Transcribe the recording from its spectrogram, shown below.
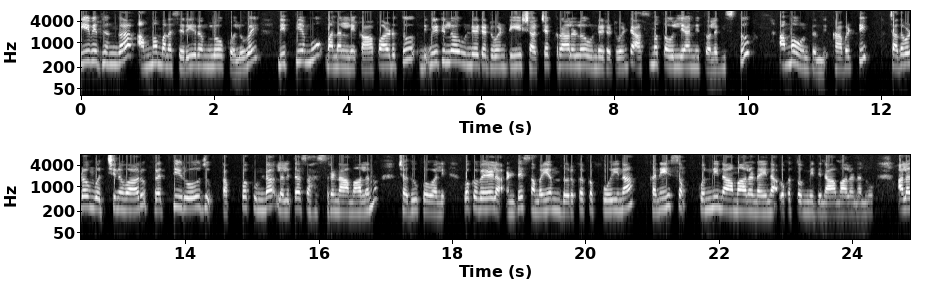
ఈ విధంగా అమ్మ మన శరీరంలో కొలువై నిత్యము మనల్ని కాపాడుతూ వీటిలో ఉండేటటువంటి షట్చక్రాలలో ఉండేటటువంటి అసమతౌల్యాన్ని తొలగిస్తూ అమ్మ ఉంటుంది. కాబట్టి చదవడం వచ్చిన వారు ప్రతిరోజు తప్పకుండా లలిత సహస్రనామాలను చదువుకోవాలి. ఒకవేళ అంటే సమయం దొరకకపోయినా కనీసం కొన్ని నామాలనైనా ఒక తొమ్మిది నామాలనను అలా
